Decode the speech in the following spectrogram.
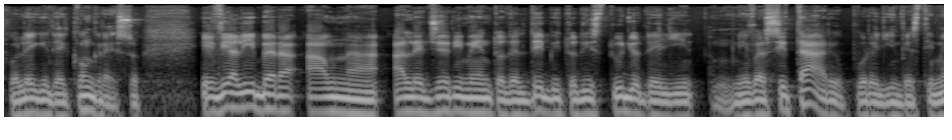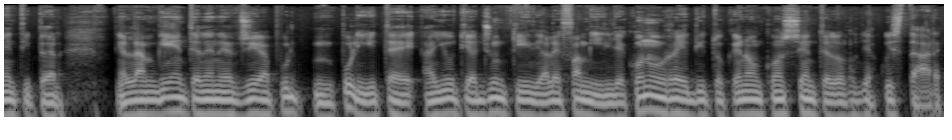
colleghi del Congresso, il via libera a un alleggerimento del debito di studio degli universitari oppure gli investimenti per l'ambiente e l'energia pulita e aiuti aggiuntivi alle famiglie con un reddito che non consente loro di acquistare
